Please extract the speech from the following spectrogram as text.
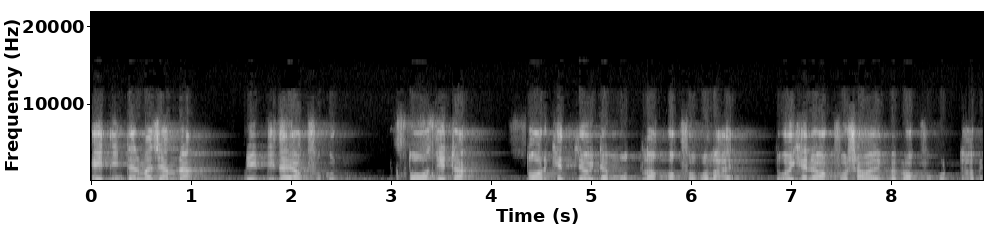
এই তিনটার মাঝে আমরা নির্দ্বিধায় অক্ষ করব। ত যেটা, তর ক্ষেত্রে ওইটা মুতলক অক্ষ বলা হয়। তো ওইখানে অক্ষ স্বাভাবিকভাবে অক্ষ করতে হবে।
